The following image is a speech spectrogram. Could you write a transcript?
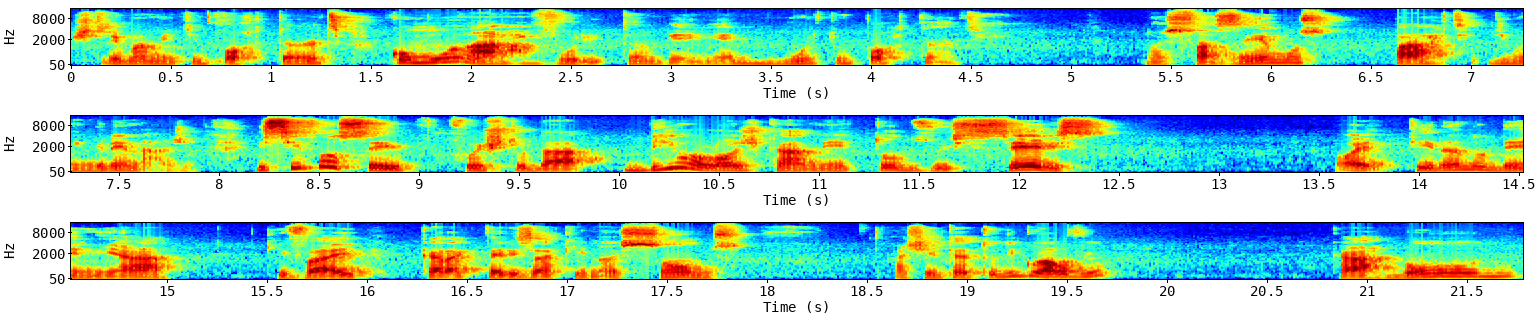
extremamente importantes, como uma árvore também é muito importante. Nós fazemos parte de uma engrenagem. E se você for estudar biologicamente todos os seres, olha, tirando o DNA, que vai caracterizar quem nós somos, a gente é tudo igual, viu? Carbono,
